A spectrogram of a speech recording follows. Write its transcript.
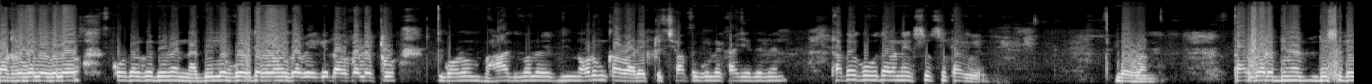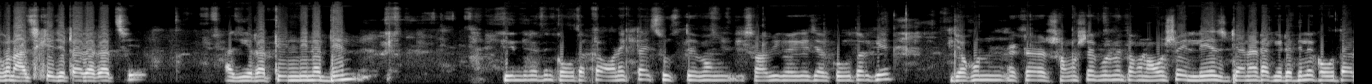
মটর বলো, এগুলো কবুতরকে দেবেন না। দিলে কবুতর হবে একে দরকার একটু গরম ভাত বলো নরম খাবার, একটু ছাতু গুলে খাইয়ে দেবেন। তাতেও কবুতর অনেক সুস্থ থাকবে। দেখুন, তারপরের দিনের দৃশ্য দেখুন। আজকে যেটা দেখাচ্ছি, আজকে এটা তিন দিনের দিন। তিন দিনের দিন কবুতরটা অনেকটাই সুস্থ এবং স্বাভাবিক হয়ে গেছে। আর কবুতরকে যখন একটা সমস্যায় পড়বেন, তখন অবশ্যই লেজ ডানাটা কেটে দিলে কবুতর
